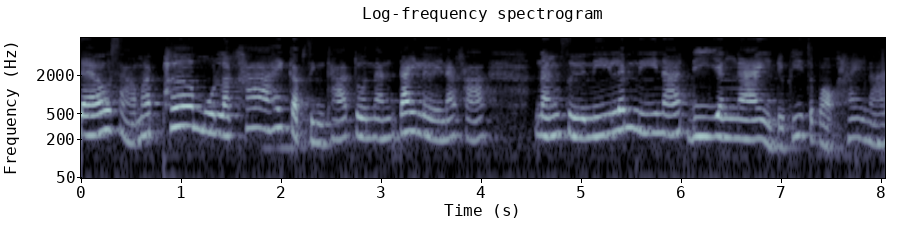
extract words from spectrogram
แล้วสามารถเพิ่มมูลค่าให้กับสินค้าตัวนั้นได้เลยนะคะ หนังสือนี้เล่มนี้นะ ดียังไง เดี๋ยวพี่จะบอกให้นะ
